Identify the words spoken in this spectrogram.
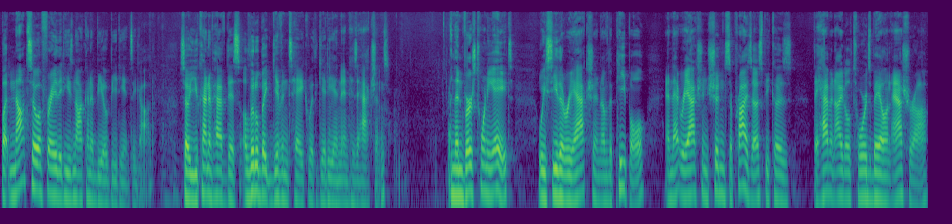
but not so afraid that he's not going to be obedient to God. So you kind of have this a little bit give and take with Gideon and his actions. And then, verse 28, we see the reaction of the people And that reaction shouldn't surprise us because they have an idol towards Baal and Asherah,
